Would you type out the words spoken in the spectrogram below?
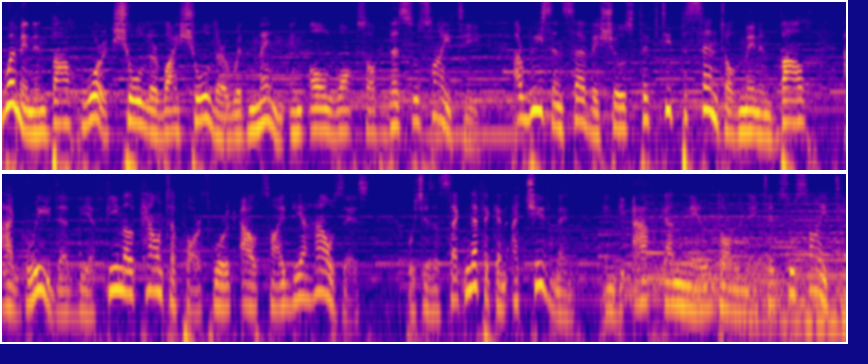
Women in Balkh work shoulder by shoulder with men in all walks of the society. A recent survey shows 50% of men in Balkh agree that their female counterparts work outside their houses, which is a significant achievement in the Afghan male-dominated society.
